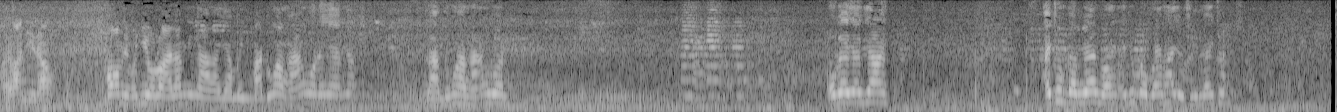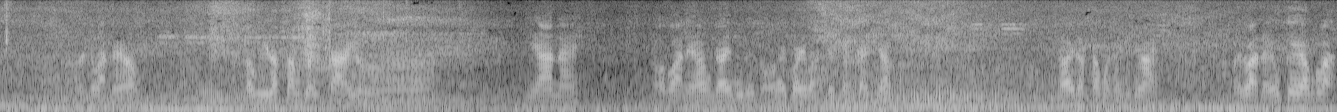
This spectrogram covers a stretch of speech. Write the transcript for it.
Đấy, các bạn nhìn đâu form thì có nhiều loại lắm nhưng hàng nhà mình bán đúng hàng hãng luôn anh em nhá. Làm đúng hàng hãng luôn. Ok anh trai anh trung cầm cho em vâng anh trung cầm với em hai triệu chín anh trung các bạn thấy không? Sau khi lắp xong cho anh trai ở ờ, nghệ an này. Đó, các bạn thấy không? Đây, muốn nước đây, quay bạn xem toàn cảnh nhá. Đây, lắp xong rồi thấy như thế này. Đấy, các bạn thấy ok không các bạn?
